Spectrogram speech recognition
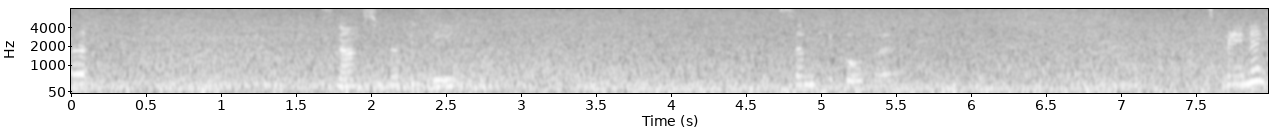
But it's not super busy. Some people, but it's pretty nice.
